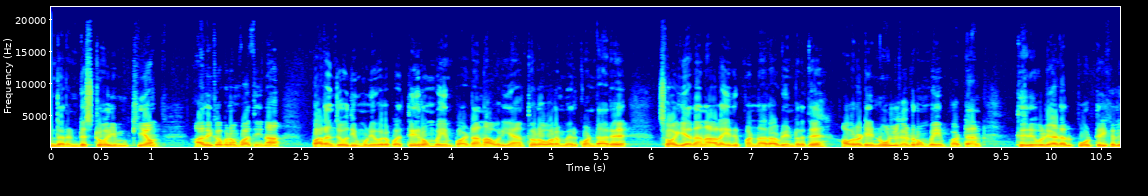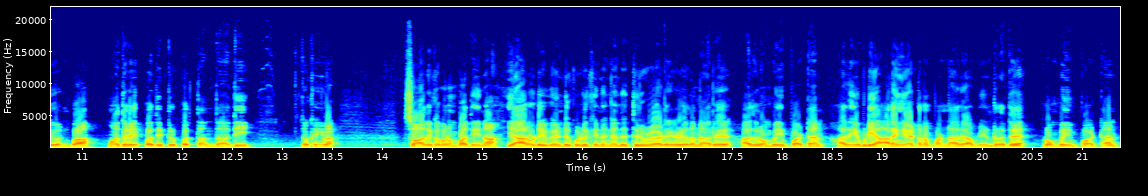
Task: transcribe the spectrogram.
இந்த ரெண்டு ஸ்டோரி முக்கியம். அதுக்கப்புறம் பார்த்தீங்கன்னா பரஞ்சோதி முனிவரை பற்றி ரொம்ப இம்பார்ட்டன்ட் அவர் ஏன் துறவரம் மேற்கொண்டார்? ஸோ எதனால் இது பண்ணார் அப்படின்றது அவருடைய நூல்கள் ரொம்ப இம்பார்ட்டன்ட் திருவிளையாடல் போற்றிகள் என்பா மதுரை பதிற்று பத்தந்தாதி ஓகேங்களா ஸோ அதுக்கப்புறம் பார்த்தீங்கன்னா யாருடைய வேண்டுகோளுக்கு என்னங்க இந்த திருவிழாவை எழுதினார்? அது ரொம்ப இம்பார்ட்டன்ட் அதை எப்படி அரங்கேற்றம் பண்ணார் அப்படின்றது ரொம்ப இம்பார்ட்டன்ட்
